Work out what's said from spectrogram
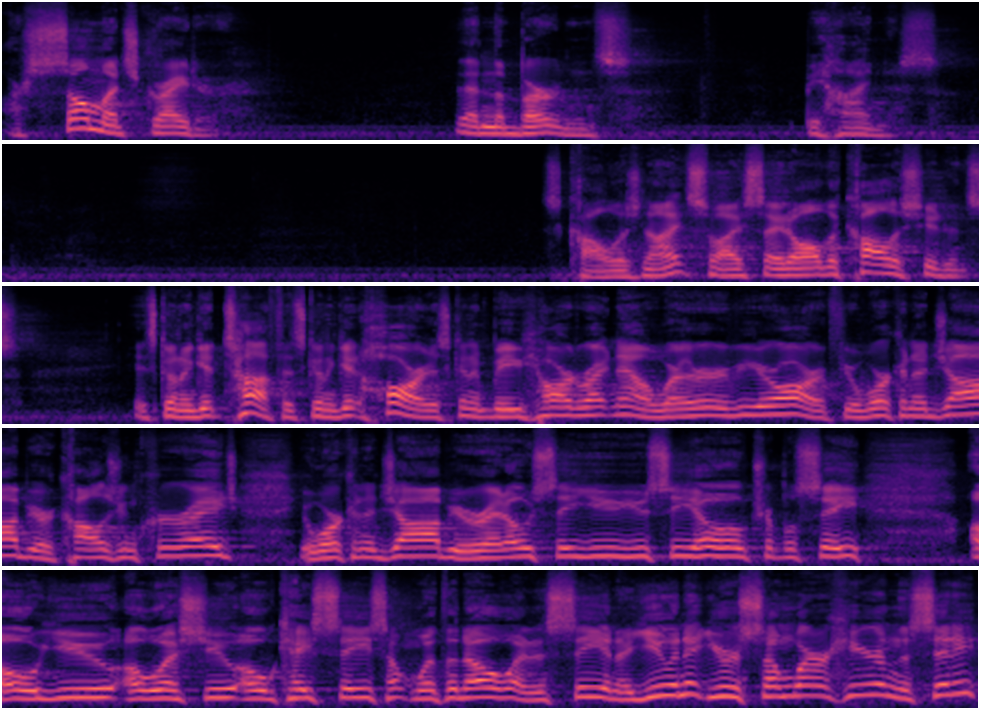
are so much greater than the burdens behind us. It's college night, so I say to all the college students, it's going to get tough. It's going to get hard. It's going to be hard right now, wherever you are. If you're working a job, you're a college and career age, you're working a job, you're at OCU, UCO, Triple C, OU, OSU, OKC, something with an O and a C and a U in it. You're somewhere here in the city,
